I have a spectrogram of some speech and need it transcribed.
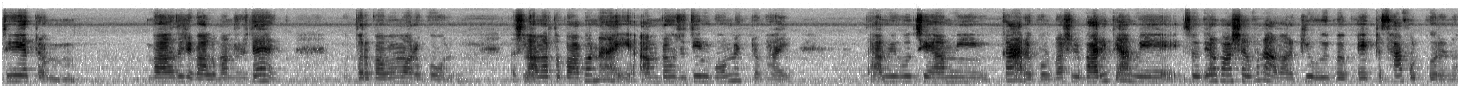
তুই একটা বাংলাদেশে ভালো মানুষ দেখ, তোর বাবা মারে বল। আসলে আমার তো বাবা নাই আমরা হচ্ছে তিন বোন একটা ভাই। আমি বলছি, আমি কারে বলব? আসলে বাড়িতে আমি সৌদি আরব আসার পরে আমার কেউ একটা সাপোর্ট করে না।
